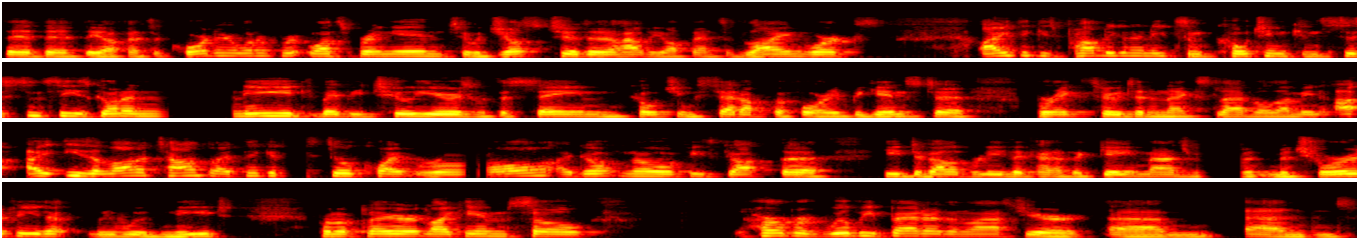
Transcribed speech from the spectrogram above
the, the, the offensive coordinator want wants to bring in, to adjust to the, how the offensive line works. I think he's probably going to need some coaching consistency. He's going to need maybe two years with the same coaching setup before he begins to break through to the next level. I mean, I, I, he's a lot of talent, but I think it's still quite raw. I don't know if he's got the he developed really the kind of the game management maturity that we would need from a player like him. So Herbert will be better than last year, um, and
